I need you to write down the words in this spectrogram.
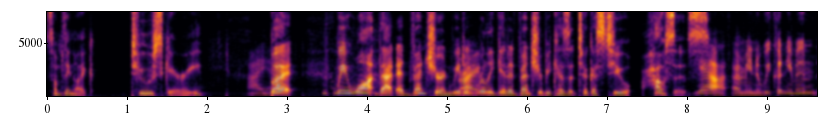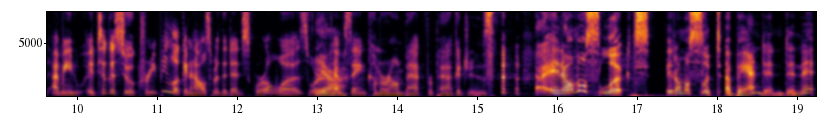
something like too scary, I am. but we want that adventure, and we Right. didn't really get adventure because it took us to houses. yeah, I mean, we couldn't even. I mean, it took us to a creepy looking house where the dead squirrel was, where Yeah. it kept saying, "Come around back for packages." Uh, it almost looked it almost looked abandoned, didn't it?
